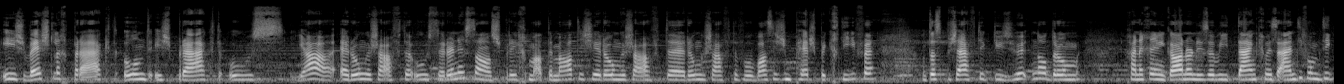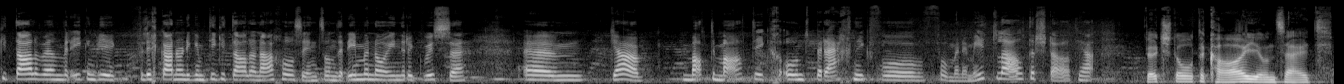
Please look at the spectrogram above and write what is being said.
ist westlich prägt und ist prägt aus ja, Errungenschaften aus der Renaissance, sprich mathematische Errungenschaften, Errungenschaften von was ist eine Perspektive? Und das beschäftigt uns heute noch, darum kann ich irgendwie gar noch nicht so weit denken wie das Ende vom Digitalen, weil wir irgendwie vielleicht gar noch nicht im Digitalen nachgekommen sind, sondern immer noch in einer gewissen ähm, ja, Mathematik und Berechnung von, von einem Mittelalter steht. Ja. Dort steht der KI und sagt,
